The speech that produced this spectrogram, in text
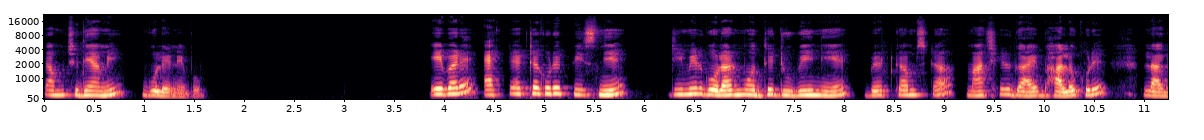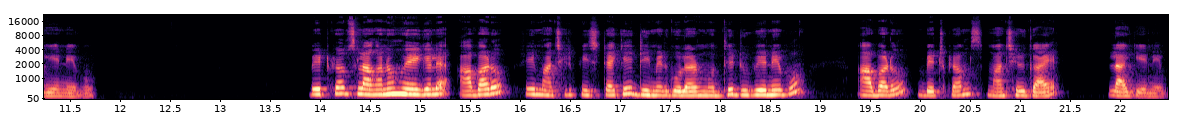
চামচ দিয়ে আমি গুলে নেব। এবারে একটা একটা করে পিস নিয়ে ডিমের গোলার মধ্যে ডুবিয়ে নিয়ে ব্রেড ক্রামসটা মাছের গায়ে ভালো করে লাগিয়ে নেব। ব্রেড ক্রামস লাগানো হয়ে গেলে আবারও সেই মাছের পিসটাকে ডিমের গোলার মধ্যে ডুবিয়ে নেব। আবারও ব্রেড ক্রামস মাছের গায়ে লাগিয়ে নেব।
